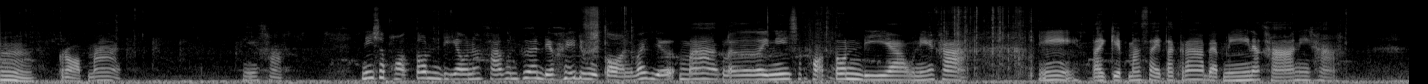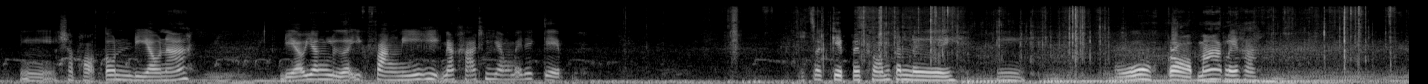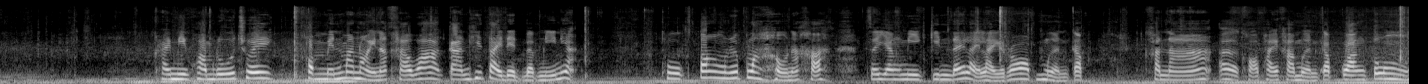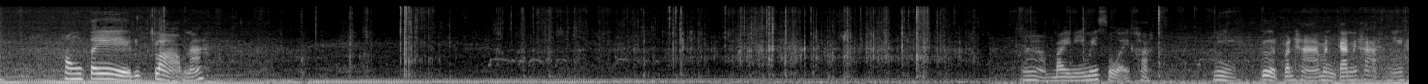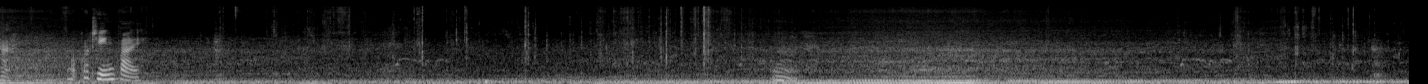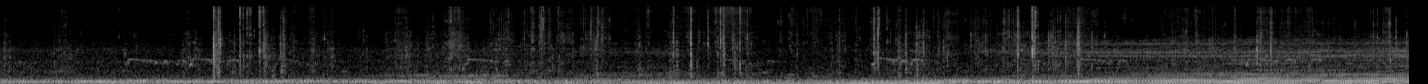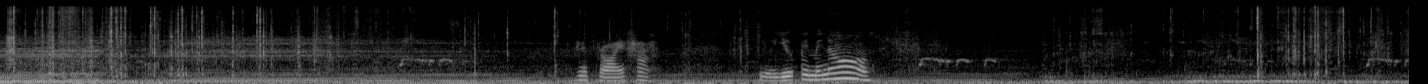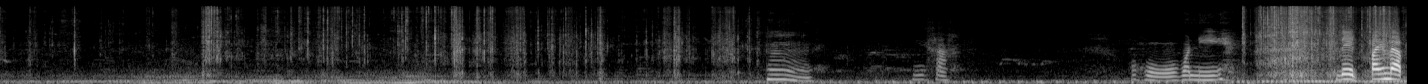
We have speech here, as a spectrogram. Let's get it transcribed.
อืม กรอบมาก นี่ค่ะ นี่เฉพาะต้นเดียวนะคะ เพื่อนๆเดี๋ยวให้ดูก่อนว่าเยอะมากเลย นี่เฉพาะต้นเดียวนี่ค่ะ นี่ไตเก็บมาใส่ตะกร้าแบบนี้นะคะนี่ค่ะ นี่เฉพาะต้นเดียวนะ เดี๋ยวยังเหลืออีกฝั่งนี้อีกนะคะที่ยังไม่ได้เก็บ จะเก็บไปพร้อมกันเลยนี่โอ้กรอบมากเลยค่ะ ใครมีความรู้ช่วยคอมเมนต์มาหน่อยนะคะ ว่าการที่ไต่เด็ดแบบนี้เนี่ยถูกต้องหรือเปล่านะคะ จะยังมีกินได้หลาย ๆ รอบเหมือนกับ คณะเออขออภัยค่ะเหมือนกับกวางตุ้งฮ่องเต้หรือเปล่านะ อ่าใบนี้ไม่สวยค่ะ นี่เกิดปัญหาเหมือนกันค่ะ นี่ค่ะ เราก็ทิ้งไป อืม เรียบร้อยค่ะ เหลือเยอะไปไหมนออืมนี่ค่ะ โอ้โห วันนี้ เด็ดไปแบบ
